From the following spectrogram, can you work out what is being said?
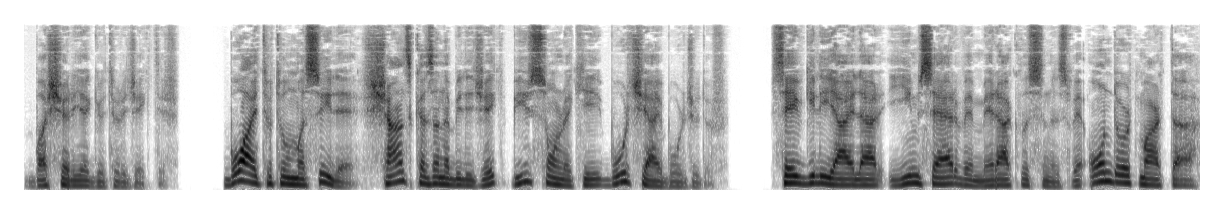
başarıya götürecektir. Bu ay tutulması ile şans kazanabilecek bir sonraki burç yay burcudur. Sevgili yaylar iyimser ve meraklısınız ve 14 Mart'ta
